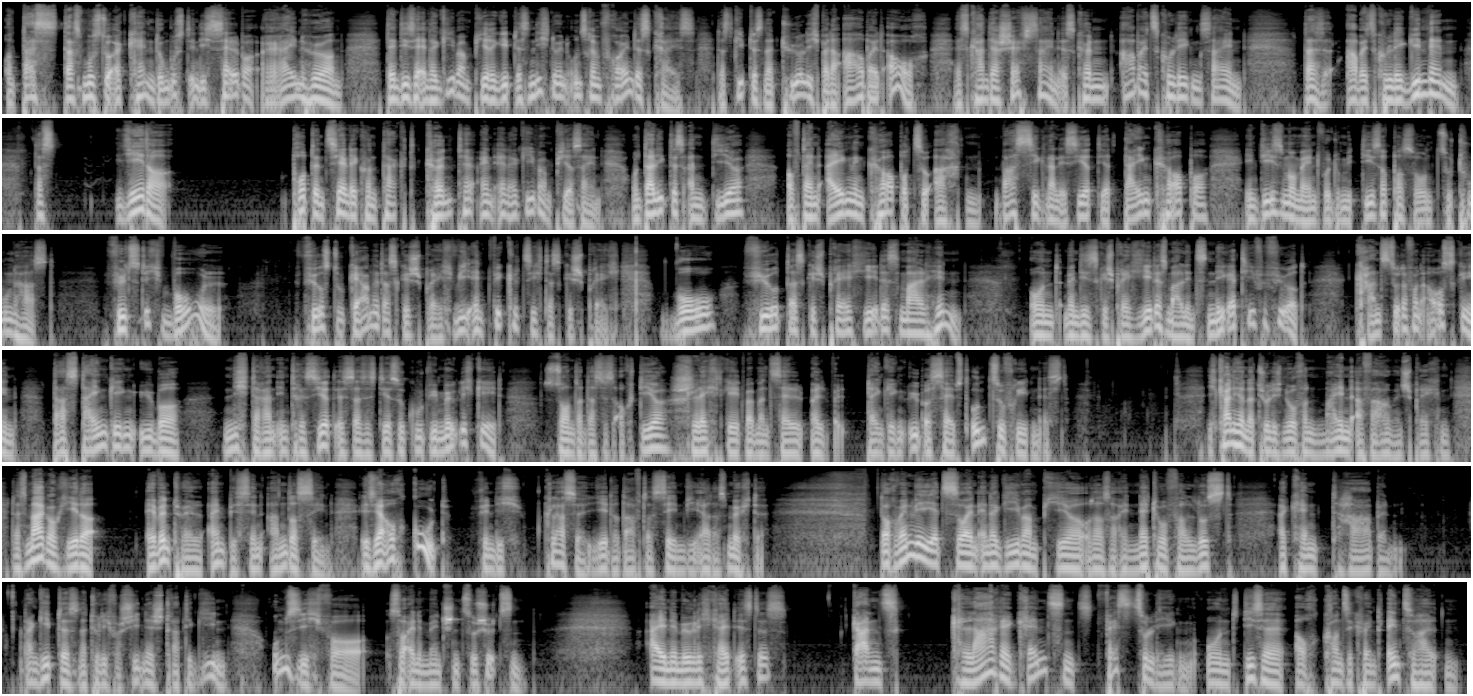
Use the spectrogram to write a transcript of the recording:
Und das, das musst du erkennen. Du musst in dich selber reinhören. Denn diese Energievampire gibt es nicht nur in unserem Freundeskreis. Das gibt es natürlich bei der Arbeit auch. Es kann der Chef sein, es können Arbeitskollegen sein dass Arbeitskolleginnen, dass jeder potenzielle Kontakt könnte ein Energievampir sein. Und da liegt es an dir, auf deinen eigenen Körper zu achten. Was signalisiert dir dein Körper in diesem Moment, wo du mit dieser Person zu tun hast? Fühlst du dich wohl? Führst du gerne das Gespräch? Wie entwickelt sich das Gespräch? Wo führt das Gespräch jedes Mal hin? Und wenn dieses Gespräch jedes Mal ins Negative führt, kannst du davon ausgehen, dass dein Gegenüber nicht daran interessiert ist, dass es dir so gut wie möglich geht, sondern dass es auch dir schlecht geht, weil, man sel weil, weil dein Gegenüber selbst unzufrieden ist. Ich kann hier natürlich nur von meinen Erfahrungen sprechen. Das mag auch jeder eventuell ein bisschen anders sehen. Ist ja auch gut, finde ich klasse. Jeder darf das sehen, wie er das möchte. Doch wenn wir jetzt so ein Energievampir oder so einen Nettoverlust erkennt haben. Dann gibt es natürlich verschiedene Strategien, um sich vor so einem Menschen zu schützen. Eine Möglichkeit ist es, ganz klare Grenzen festzulegen und diese auch konsequent einzuhalten.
